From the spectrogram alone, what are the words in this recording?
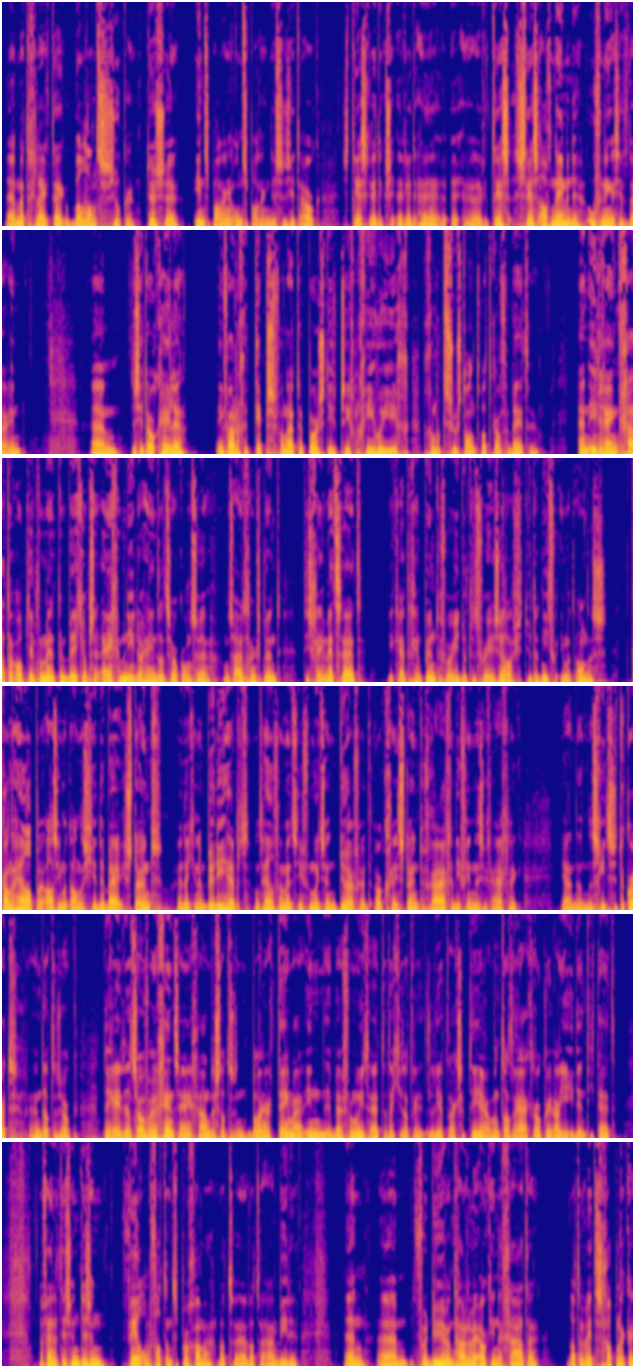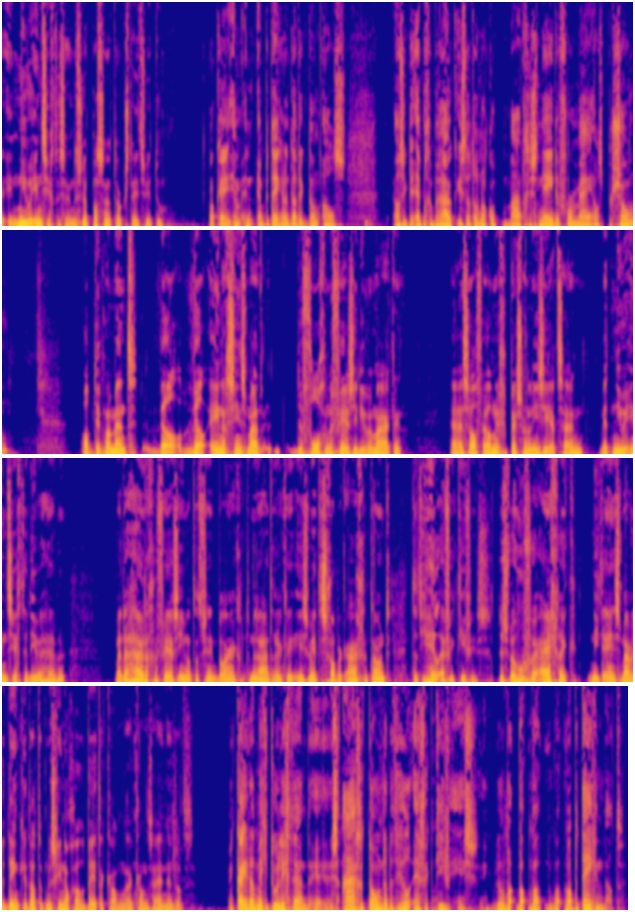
Uh, maar tegelijkertijd balans zoeken tussen inspanning en ontspanning. Dus er zitten ook stress, stressafnemende oefeningen zitten daarin. Um, er zitten ook hele eenvoudige tips vanuit de positieve psychologie hoe je je gemoedstoestand wat kan verbeteren. En iedereen gaat er op dit moment een beetje op zijn eigen manier doorheen. Dat is ook onze, ons uitgangspunt. Het is geen wedstrijd. Je krijgt er geen punten voor. Je doet het voor jezelf. Je doet het niet voor iemand anders. Het kan helpen als iemand anders je erbij steunt. Hè, dat je een buddy hebt. Want heel veel mensen die vermoeid zijn durven ook geen steun te vragen. Die vinden zich eigenlijk, ja, dan, dan schieten ze tekort. En dat is ook de reden dat ze over hun grenzen heen gaan. Dus dat is een belangrijk thema in, bij vermoeidheid. Dat je dat leert accepteren. Want dat raakt ook weer aan je identiteit. Enfin, het is een, dus een veelomvattend programma wat, wat we aanbieden. En um, voortdurend houden wij ook in de gaten wat de wetenschappelijke nieuwe inzichten zijn. Dus we passen het ook steeds weer toe. Oké, en, en, en betekent het dat ik dan als, als ik de app gebruik, is dat dan ook op maat gesneden voor mij als persoon? Op dit moment wel, wel enigszins, maar de volgende versie die we maken uh, zal veel meer gepersonaliseerd zijn. Met nieuwe inzichten die we hebben. Maar de huidige versie, want dat vind ik belangrijk om te benadrukken, is wetenschappelijk aangetoond dat die heel effectief is. Dus we hoeven eigenlijk niet eens, maar we denken dat het misschien nog wel beter kan, eh, kan zijn. En, dat... en kan je dat een beetje toelichten? Is aangetoond dat het heel effectief is. Ik bedoel, wat, wat, wat, wat betekent dat?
